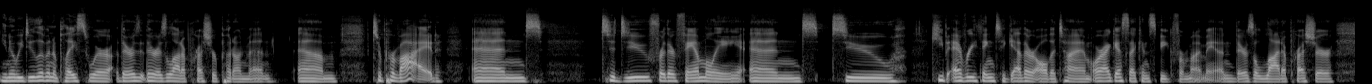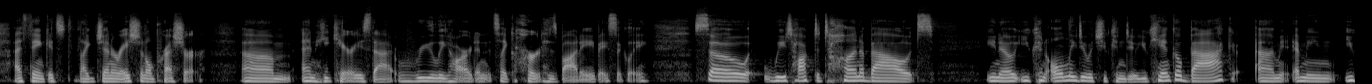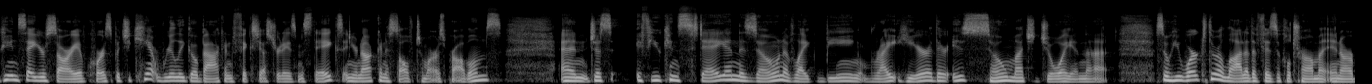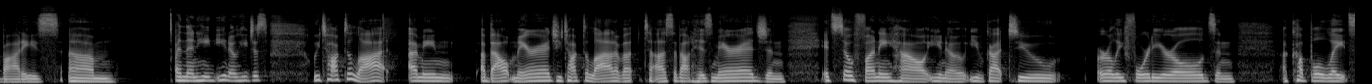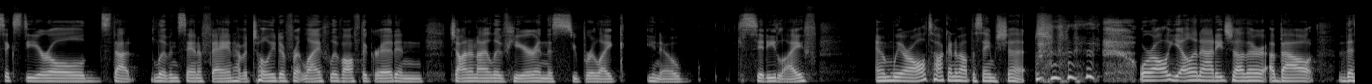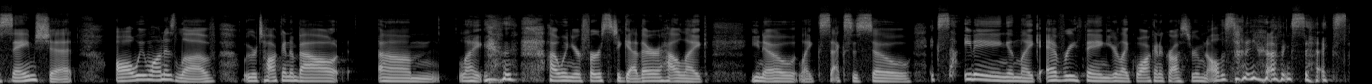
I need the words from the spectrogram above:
you know we do live in a place where there's there is a lot of pressure put on men um to provide. And to do for their family and to keep everything together all the time. Or I guess I can speak for my man. There's a lot of pressure. I think it's like generational pressure um, and he carries that really hard and it's like hurt his body basically. So we talked a ton about you know you can only do what you can do you can't go back um, i mean you can say you're sorry of course but you can't really go back and fix yesterday's mistakes and you're not going to solve tomorrow's problems and just if you can stay in the zone of like being right here there is so much joy in that so he worked through a lot of the physical trauma in our bodies um, And then he, you know, he just, we talked a lot. I mean, about marriage. He talked a lot about to us about his marriage. And it's so funny how, you know, you've got two early 40 year olds and a couple late 60 year olds that live in Santa Fe and have a totally different life, live off the grid. And John and I live here in this super like, you know, city life. And we are all talking about the same shit. We're all yelling at each other about the same shit. All we want is love. We were talking about um like how when you're first together how like you know like sex is so exciting and like everything. You're like walking across the room and all of a sudden you're having sex.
